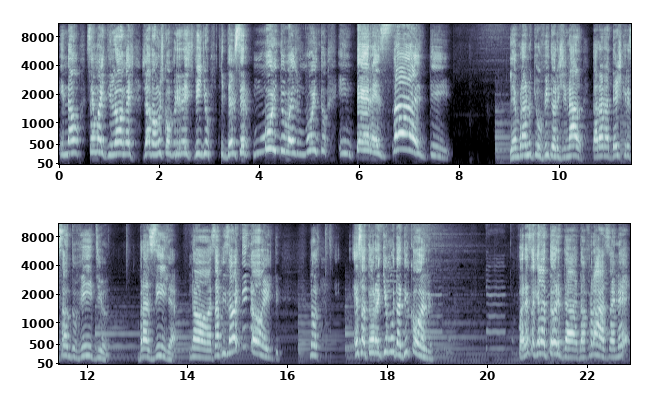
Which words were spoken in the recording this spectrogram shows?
Então, sem mais delongas, já vamos cobrir este vídeo, que deve ser muito, mas muito interessante. Lembrando que o vídeo original estará na descrição do vídeo. Brasília. Nossa, a visão é de noite. Nossa, essa torre aqui muda de cor. Parece aquela torre da, da França, né?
